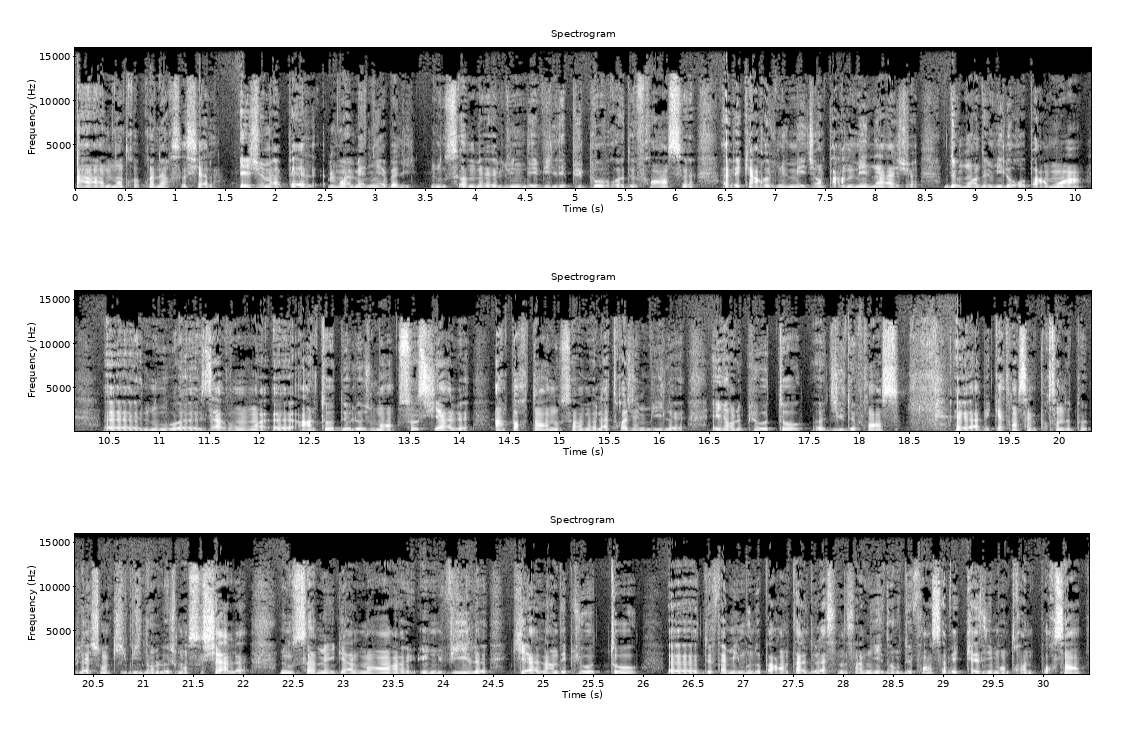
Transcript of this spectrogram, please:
un entrepreneur social et je m'appelle Mohamed Niabali. Nous sommes euh, l'une des villes les plus pauvres de France, euh, avec un revenu médian par ménage de moins de 1000 euros par mois. Euh, nous avons un taux de logement social important. Nous sommes la troisième ville ayant le plus haut taux d'Île-de-France, avec 85% de notre population qui vit dans le logement social. Nous sommes également une ville qui a l'un des plus hauts taux euh, de familles monoparentales de la Seine-Saint-Denis et donc de France, avec quasiment 30%.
